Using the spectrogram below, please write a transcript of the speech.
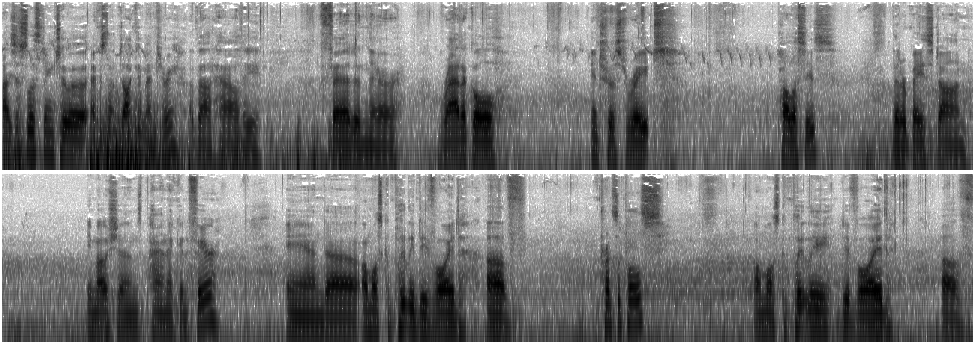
I was just listening to an excellent documentary about how the Fed and their radical interest rate policies that are based on emotions, panic, and fear, and uh, almost completely devoid of principles, almost completely devoid of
